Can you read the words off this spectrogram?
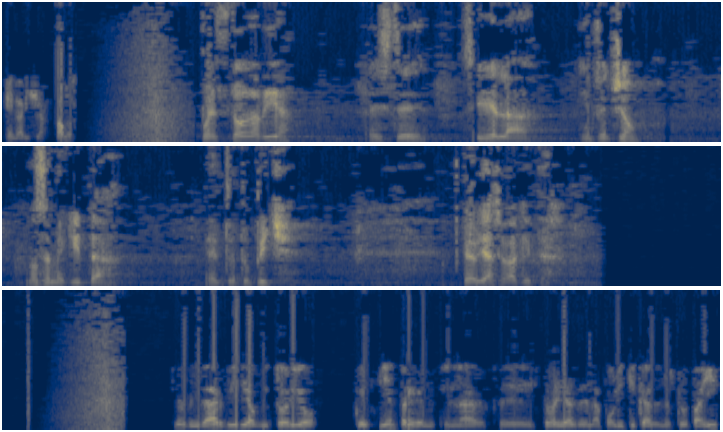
en la visión. Vamos. Pues todavía este, sigue la infección, no se me quita el tutupiche, pero ya se va a quitar. olvidar, Viri Auditorio, siempre en, las eh, historias de la política de nuestro país,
